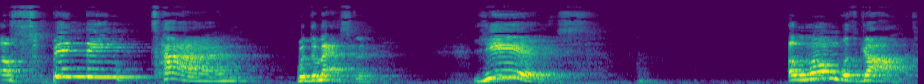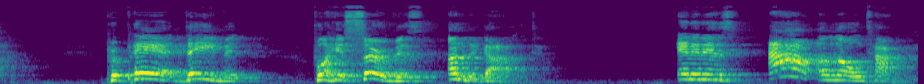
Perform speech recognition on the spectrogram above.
of spending time with the master. Years alone with God prepared David for his service under God. And it is our alone time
